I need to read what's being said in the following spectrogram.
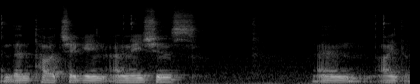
And then touch again animations and idle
